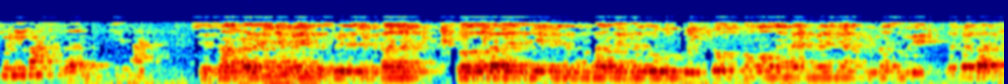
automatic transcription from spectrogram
Чуліка, За. 16. 16 рішення прийнято. Слідуюче питання про затвердження технічної документації землеустрою щодо встановлення меж ділянки відносної та передачі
